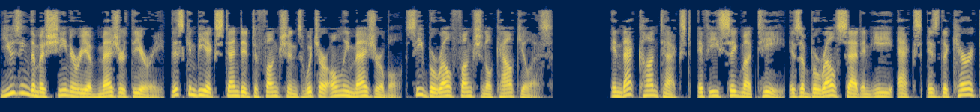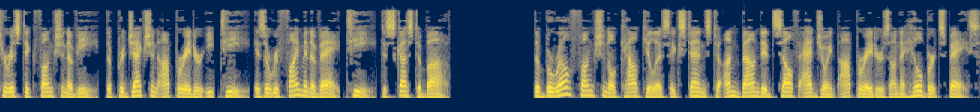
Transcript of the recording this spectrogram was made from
Using the machinery of measure theory, this can be extended to functions which are only measurable see Borel functional calculus. In that context, if E sigma t is a Borel set and E x is the characteristic function of E, the projection operator E t is a refinement of A t discussed above. The Borel functional calculus extends to unbounded self-adjoint operators on a Hilbert space.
